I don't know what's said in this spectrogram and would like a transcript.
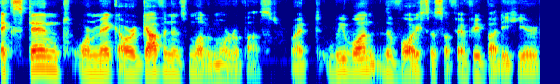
extend or make our governance model more robust. Right? We want the voices of everybody here.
